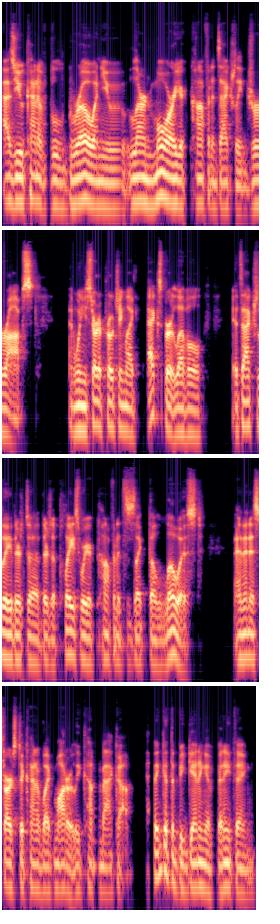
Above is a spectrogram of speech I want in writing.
As you kind of grow and you learn more, your confidence actually drops. And when you start approaching like expert level, it's actually there's a there's a place where your confidence is like the lowest and then it starts to kind of like moderately come back up. I think at the beginning of anything,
